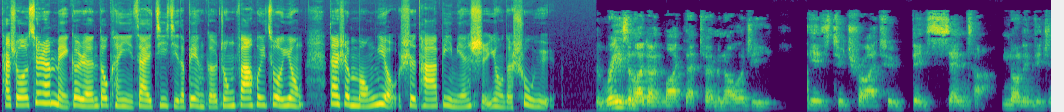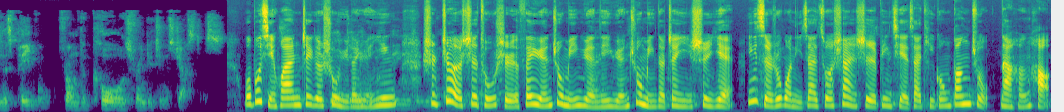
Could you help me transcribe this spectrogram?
他说：“虽然每个人都可以在积极的变革中发挥作用，但是盟友是他避免使用的术语。” The reason I don't like that terminology is to try to decenter non-Indigenous people from the cause for Indigenous justice. 我不喜欢这个术语的原因是，这试图使非原住民远离原住民的正义事业。因此，如果你在做善事，并且在提供帮助，那很好。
